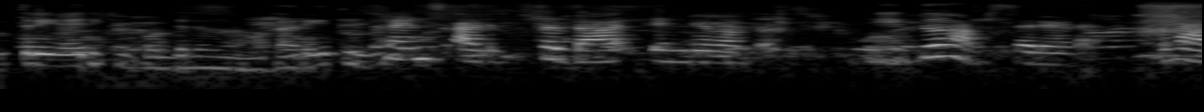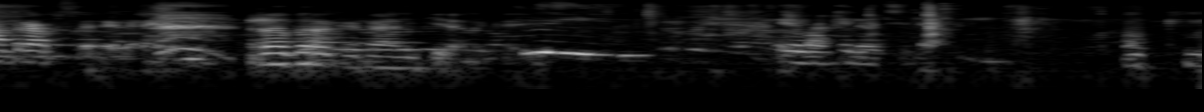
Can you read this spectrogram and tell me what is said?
ഇത്രയായിരിക്കും കൊണ്ടിരുന്നത് നമുക്കറിയത്തില്ല. ഫ്രണ്ട്സ് അടുത്തതാ എന്റെ റബ്ബർ ഇത് അപ്സരയുടെ. ഇത് മാത്രം അപ്സരയുടെ. റബ്ബറൊക്കെ കാണിക്കുക ഈ ബാക്കിയിൽ വെച്ചില്ല ഓക്കെ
